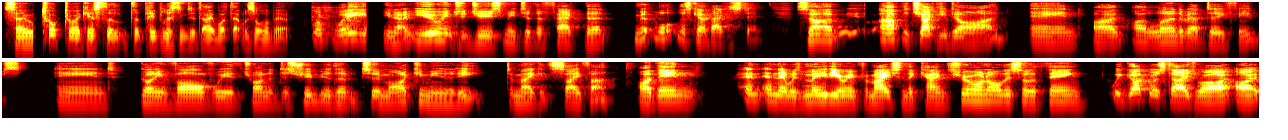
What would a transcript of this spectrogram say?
So, talk to, I guess, the, the people listening today what that was all about. Look, we, you know, you introduced me to the fact that, well, let's go back a step. So, after Chucky died, and I, I learned about defibs and got involved with trying to distribute them to my community to make it safer. I then, and, and there was media information that came through and all this sort of thing. We got to a stage where I, I,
